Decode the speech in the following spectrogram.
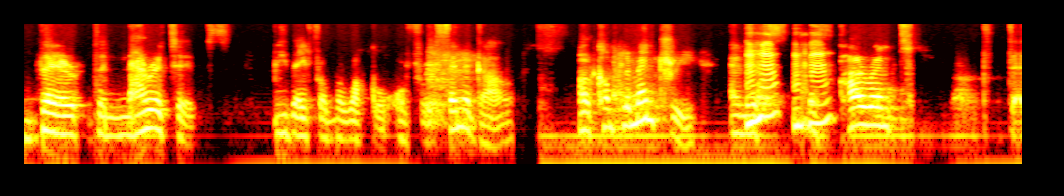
Their, the narratives, be they from Morocco or from Senegal, are complementary. And mm-hmm. the mm-hmm. current d-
